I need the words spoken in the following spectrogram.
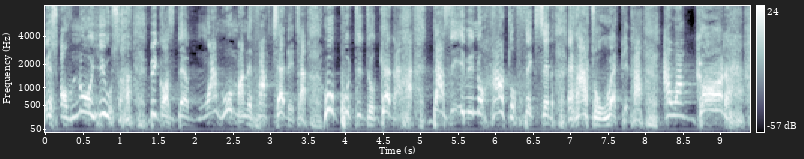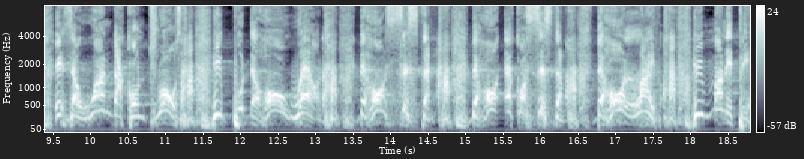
is of no use because the one who manufactured it, who put it together, doesn't even know how to fix it and how to work it. Our God is the one that controls. He put the whole world, the whole system, the whole ecosystem, the whole life, humanity.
